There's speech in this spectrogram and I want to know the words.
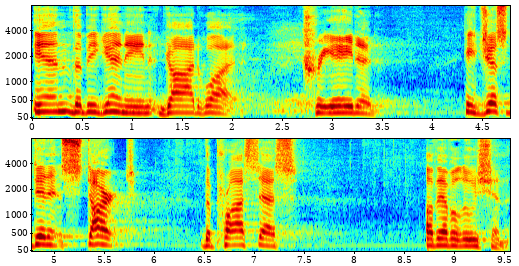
In the beginning, God what? Created. He just didn't start the process of evolution.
